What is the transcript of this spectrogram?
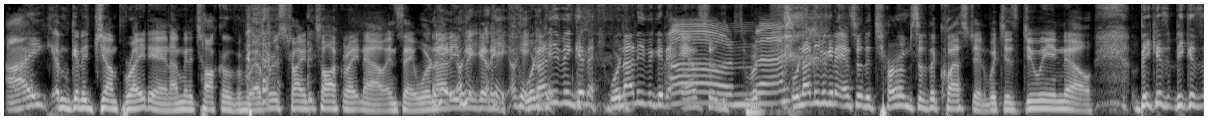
I am going to jump right in. I'm going to talk over whoever is trying to talk right now and say we're not Okay, even okay, going to okay, okay, we're not even going to we're not even going to answer Oh, the, we're, no. we're not even going to answer the terms of the question, which is do we know? Because because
